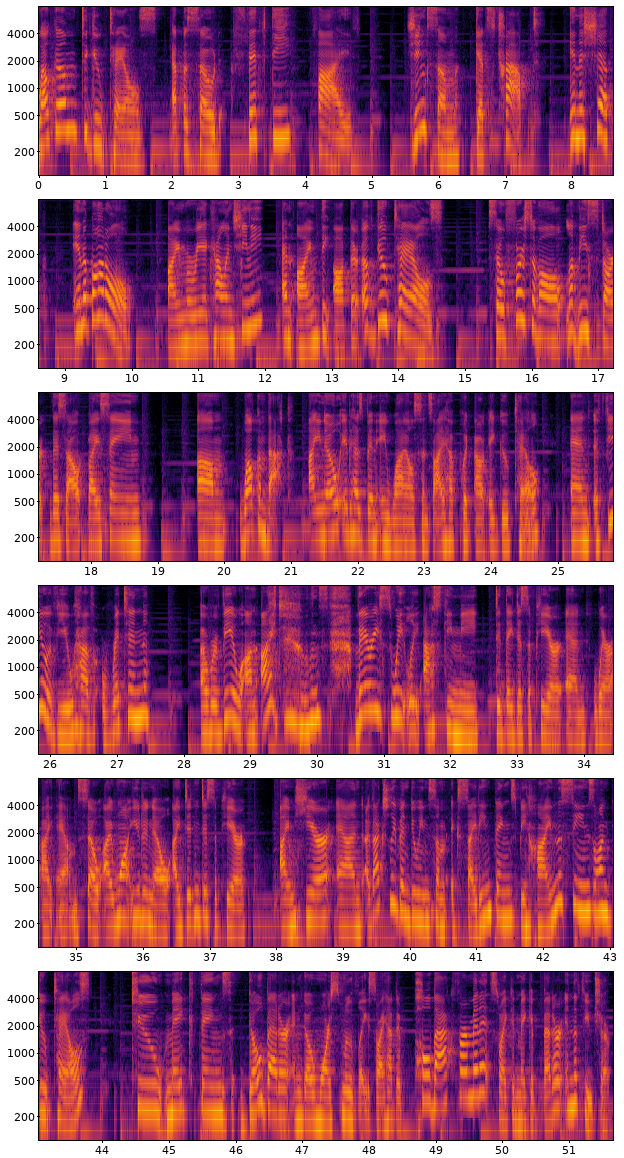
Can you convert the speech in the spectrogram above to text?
Welcome to Goop Tales, episode 55. Jinxum gets trapped in a ship in a bottle. I'm Maria Calancini, and I'm the author of Goop Tales. So, first of all, let me start this out by saying, um, welcome back. I know it has been a while since I have put out a Goop Tale, and a few of you have written a review on iTunes very sweetly asking me, did they disappear and where I am? So I want you to know I didn't disappear. I'm here and I've actually been doing some exciting things behind the scenes on Goop Tales to make things go better and go more smoothly. So I had to pull back for a minute so I could make it better in the future.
